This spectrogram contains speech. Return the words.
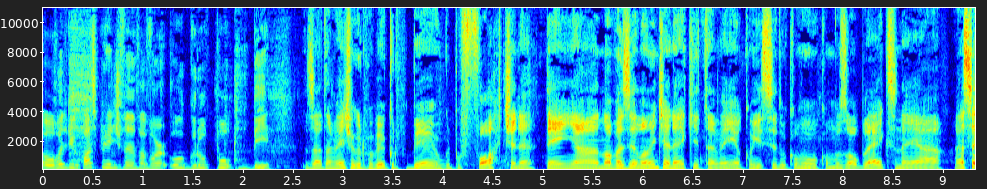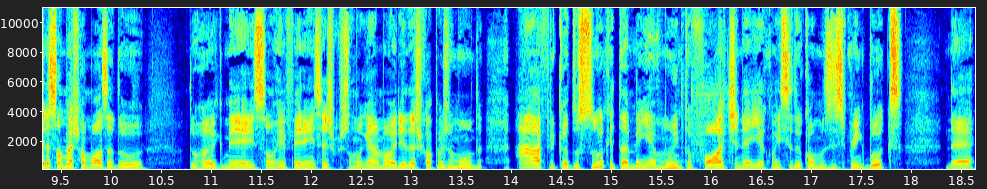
o Rodrigo, passa pra gente fazer um favor, o grupo B. Exatamente, o grupo B, o grupo B é um grupo forte, né? Tem a Nova Zelândia, né? Que também é conhecido como, como os All Blacks, né? A, a seleção mais famosa do, do rugby, né? Eles são referências, costumam ganhar a maioria das Copas do Mundo. A África do Sul, que também é muito forte, né? E é conhecido como os Springboks, né?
